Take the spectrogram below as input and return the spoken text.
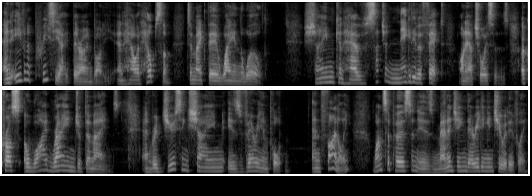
and even appreciate their own body and how it helps them to make their way in the world. Shame can have such a negative effect on our choices across a wide range of domains, and reducing shame is very important. And finally, once a person is managing their eating intuitively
